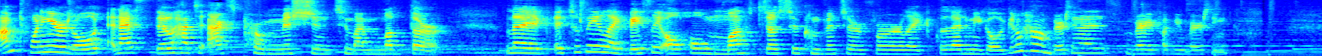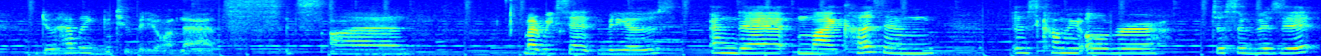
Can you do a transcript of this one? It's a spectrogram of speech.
I'm 20 years old and I still had to ask permission to my mother. Like, it took me like basically a whole month just to convince her for like letting me go. You know how embarrassing that is? Very fucking embarrassing. Do have a YouTube video on that. It's on my recent videos. And then my cousin is coming over just to visit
